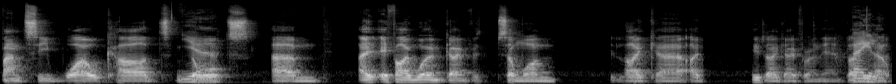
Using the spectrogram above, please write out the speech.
fantasy wild card Yeah. thoughts. Um, I, if I weren't going for someone like uh, I, who did I go for in the end? Bloody Bailey. hell.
